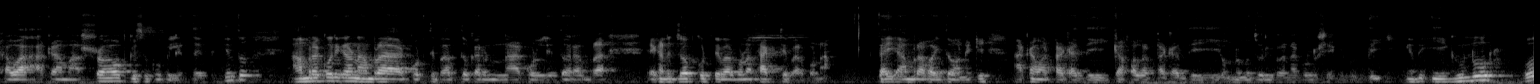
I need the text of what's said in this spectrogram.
খাওয়া, আঁকা আকামা সব কিছু কফিলের দায়িত্ব। কিন্তু আমরা করি কারণ আমরা করতে বাধ্য, কারণ না করলে তো আর আমরা এখানে জব করতে পারব না, থাকতে পারব না। তাই আমরা হয়তো অনেকে আকামার টাকা দিই, কাফালার টাকা দিই, অন্যান্য জরিমানাগুলো সেগুলো দিই। কিন্তু এইগুলোর ও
